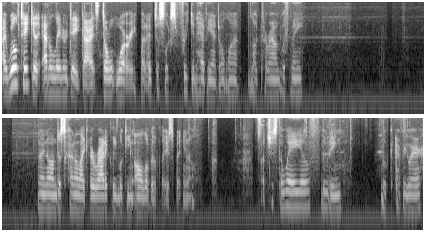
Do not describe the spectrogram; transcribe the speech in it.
I will take it at a later date, guys. Don't worry. But it just looks freaking heavy. I don't want to lug it around with me. And I know I'm just kind of like erratically looking all over the place, but you know. Such is the way of looting. Look everywhere.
